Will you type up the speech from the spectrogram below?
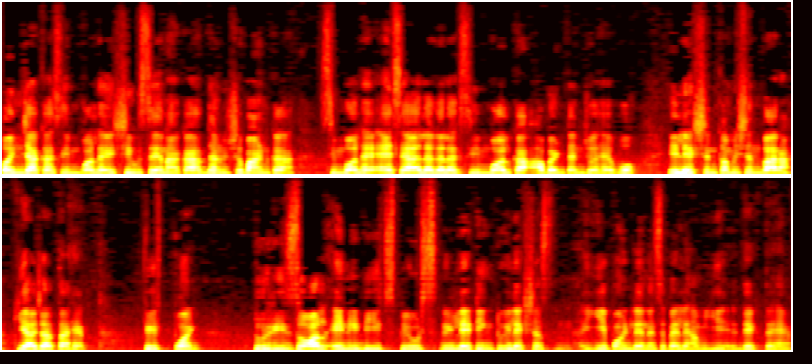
पंजा का सिंबल है शिवसेना का धनुष बाण का सिंबल है। ऐसे अलग अलग सिंबल का आवंटन जो है वो इलेक्शन कमीशन द्वारा किया जाता है। Fifth point to resolve any disputes relating to election ये पॉइंट लेने से पहले हम ये देखते हैं।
